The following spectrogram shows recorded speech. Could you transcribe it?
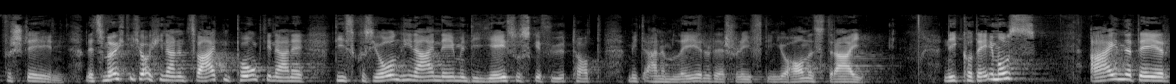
verstehen. Und jetzt möchte ich euch in einem zweiten Punkt in eine Diskussion hineinnehmen, die Jesus geführt hat mit einem Lehrer der Schrift in Johannes 3. Nikodemus, einer der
